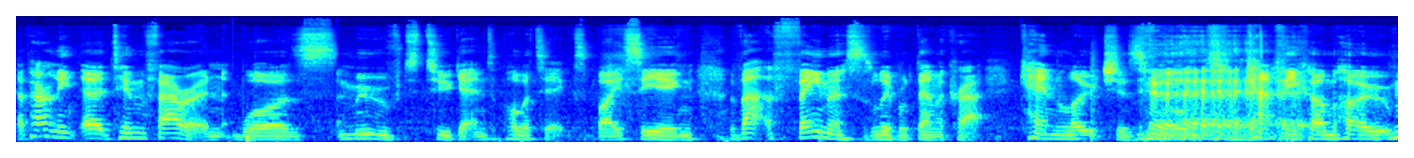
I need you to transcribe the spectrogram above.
apparently uh, Tim Farron was moved to get into politics by seeing that famous Liberal Democrat Ken Loach's film Cathy Come Home,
